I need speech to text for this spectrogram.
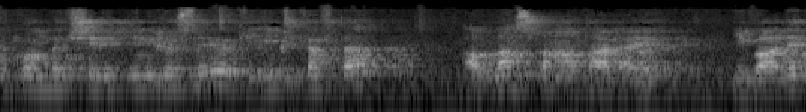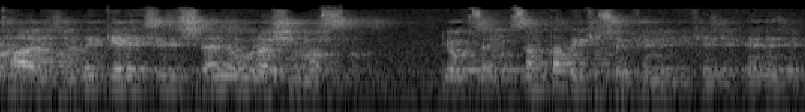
bu konudaki şeritliğini gösteriyor ki itikafta Allah subhanahu teala'ya ibadet haricinde gereksiz işlerle uğraşılmaz. Yoksa insan tabii ki söküğünü dikecek, edecek.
